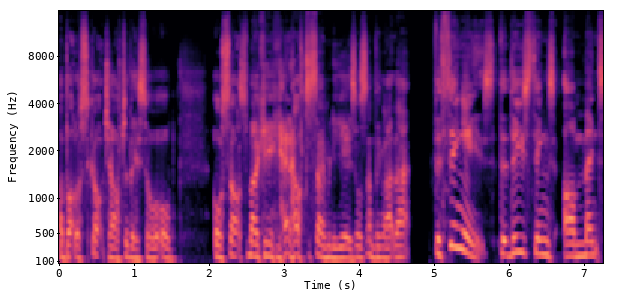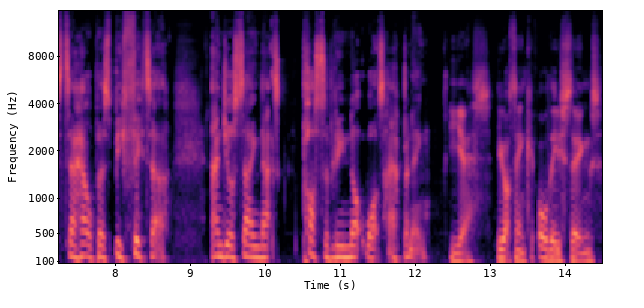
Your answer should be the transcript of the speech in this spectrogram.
a bottle of scotch after this or, or or start smoking again after so many years or something like that. The thing is that these things are meant to help us be fitter, and you're saying that's possibly not what's happening. Yes. You got to think all these things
